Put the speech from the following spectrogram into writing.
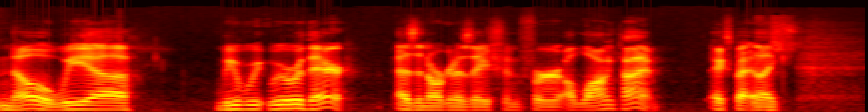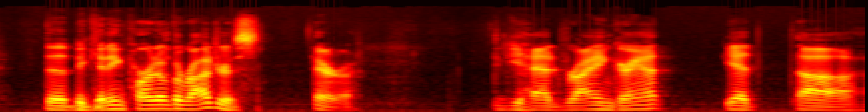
No, we uh we we, we were there as an organization for a long time. Expect like the beginning part of the Rodgers era. You had Ryan Grant, you had uh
